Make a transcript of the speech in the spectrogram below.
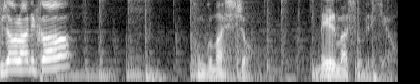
주장을 하니까 궁금하시죠? 내일 말씀드릴게요.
